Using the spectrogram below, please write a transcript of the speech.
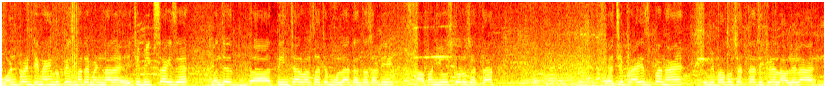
वन ट्वेंटी नाईन रुपीजमध्ये मिळणार आहे. ह्याची बिग साईज आहे. म्हणजे तीन चार वर्षाचे मुलं आहे त्यांच्यासाठी आपण यूज करू शकतात. ह्याची प्राईस पण आहे. तुम्ही बघू शकता तिकडे लावलेला आहे.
